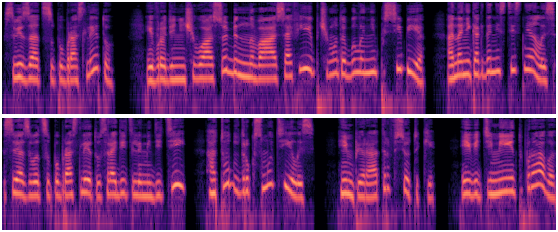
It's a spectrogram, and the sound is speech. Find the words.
Связаться по браслету? И вроде ничего особенного, а Софии почему-то было не по себе. Она никогда не стеснялась связываться по браслету с родителями детей, а тут вдруг смутилась. Император все-таки. И ведь имеет право.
